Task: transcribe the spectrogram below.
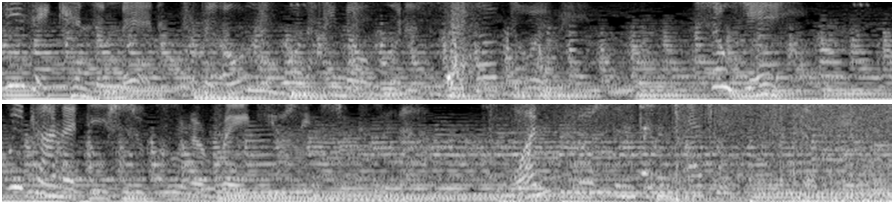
Either Kinda Mid, the only one I know who it is is Valdori. So yeah, we gonna do Sukuna raid using Sukuna. One person didn't have it, so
